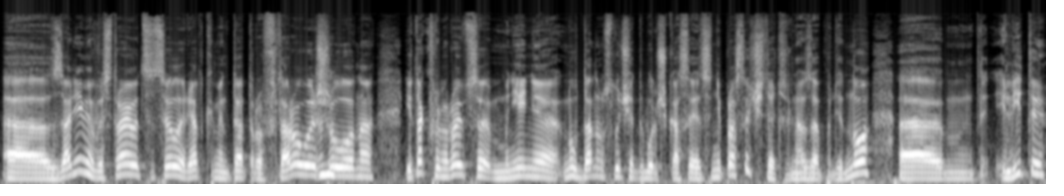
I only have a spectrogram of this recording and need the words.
э, за ними выстраивается целый ряд комментаторов второго эшелона, mm-hmm. и так формируется мнение, ну, в данном случае это больше касается не простых читателей на Западе, но э, элиты,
